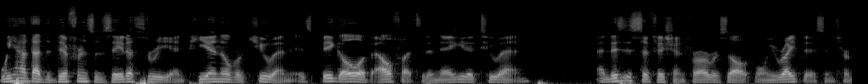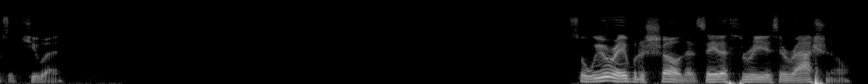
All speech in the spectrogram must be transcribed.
we have that the difference of zeta 3 and pn over qn is big O of alpha to the negative 2n, and this is sufficient for our result when we write this in terms of qn. So we were able to show that zeta 3 is irrational,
